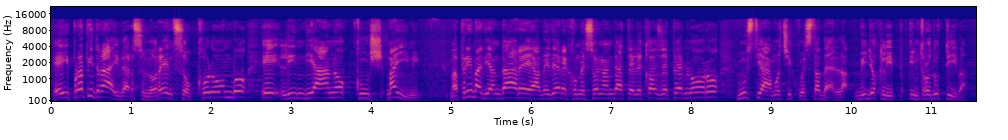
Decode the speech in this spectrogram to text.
e i propri drivers Lorenzo Colombo e l'indiano Kush Maimi. Ma prima di andare a vedere come sono andate le cose per loro, gustiamoci questa bella videoclip introduttiva.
